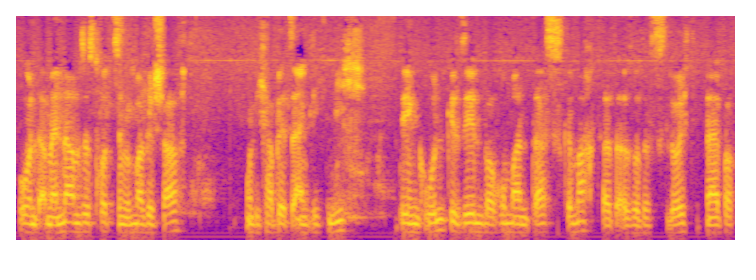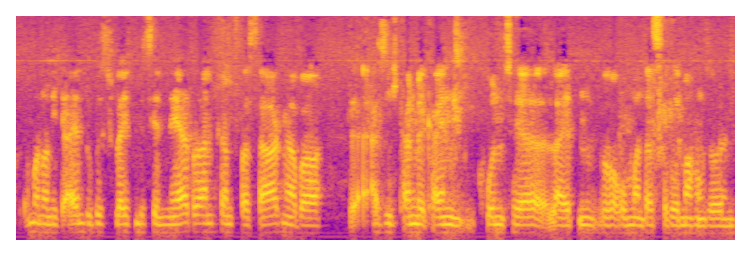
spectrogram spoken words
Und am Ende haben sie es trotzdem immer geschafft. Und ich habe jetzt eigentlich nicht den Grund gesehen, warum man das gemacht hat. Also das leuchtet mir einfach immer noch nicht ein. Du bist vielleicht ein bisschen näher dran, kannst was sagen, aber also ich kann mir keinen Grund herleiten, warum man das hätte machen sollen.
